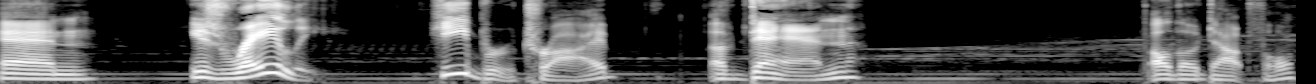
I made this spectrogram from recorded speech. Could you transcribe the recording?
an Israeli Hebrew tribe of Dan, although doubtful,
